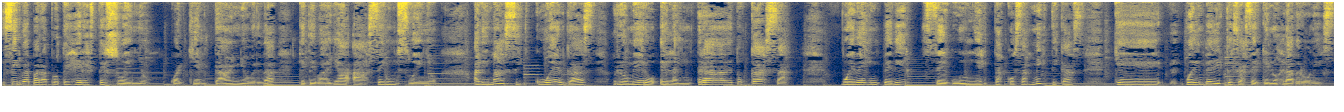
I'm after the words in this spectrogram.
Sirve para proteger este sueño, cualquier daño, ¿verdad? Que te vaya a hacer un sueño. Además, si cuelgas romero en la entrada de tu casa, puede impedir, según estas cosas místicas, que puede impedir que se acerquen los ladrones.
